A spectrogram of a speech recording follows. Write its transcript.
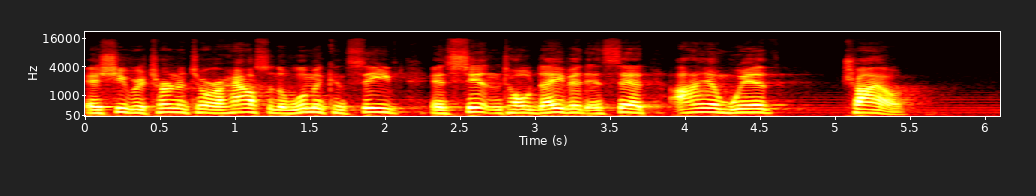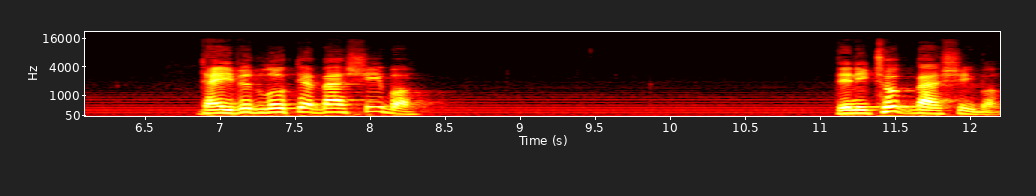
And she returned into her house, and the woman conceived and sent and told David and said, I am with child. David looked at Bathsheba. Then he took Bathsheba,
